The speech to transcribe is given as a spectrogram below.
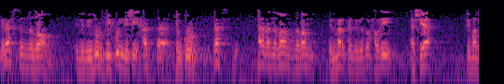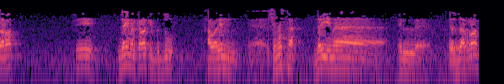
بنفس النظام اللي بيدور فيه كل شيء حتى في الكون. نفس هذا النظام نظام المركز اللي بيدور حواليه أشياء في مدارات في زي ما الكواكب بتدور حوالين آه، شموسها زي ما ال- الذرات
